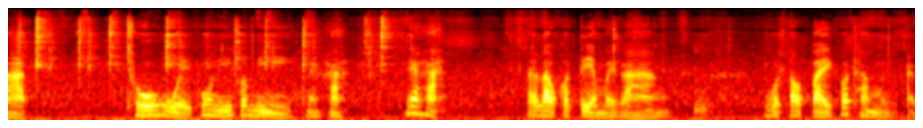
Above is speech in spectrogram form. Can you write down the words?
ตัดโชว์หวยพวกนี้ก็มีนะคะเนี่ยค่ะ แล้วเราก็เตรียมไว้ล้าง หัวต่อไปก็ทำเหมือนกัน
